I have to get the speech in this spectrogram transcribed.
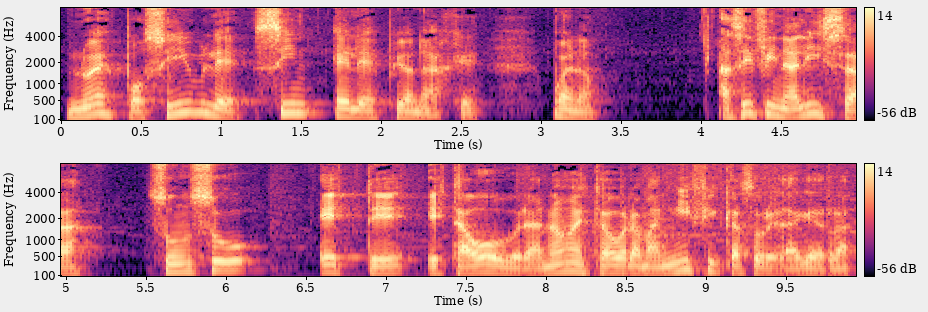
no es posible sin el espionaje. Bueno, así finaliza Sun Tzu este, esta obra, ¿no? Esta obra magnífica sobre la guerra.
